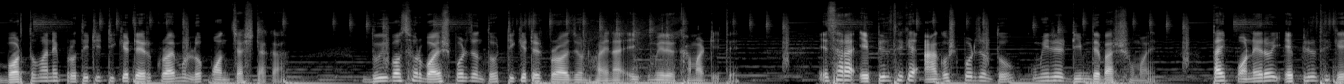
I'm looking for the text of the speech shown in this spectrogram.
বর্তমানে প্রতিটি টিকিটের ক্রয়মূল্য পঞ্চাশ টাকা। দুই বছর বয়স পর্যন্ত টিকিটের প্রয়োজন হয় না এই কুমিরের খামারটিতে। এছাড়া এপ্রিল থেকে আগস্ট পর্যন্ত কুমিরের ডিম দেবার সময়। তাই পনেরোই এপ্রিল থেকে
